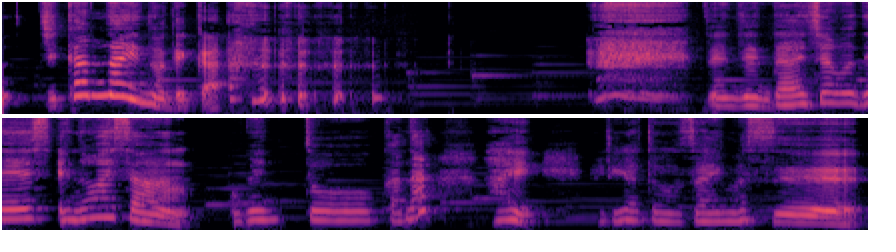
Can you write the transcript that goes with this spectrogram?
ん？時間ないのでか。全然大丈夫です。江上さん、お弁当かな？はい。ありがとうございます。エ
